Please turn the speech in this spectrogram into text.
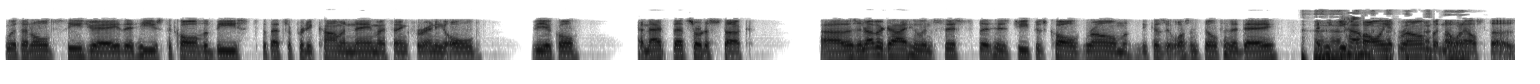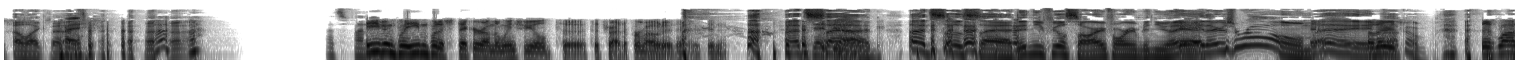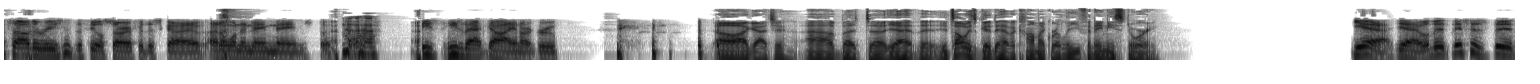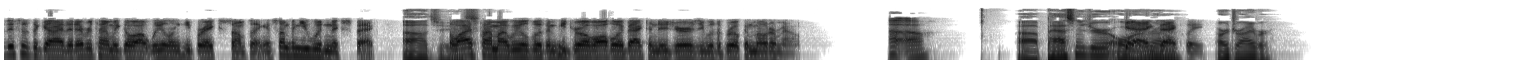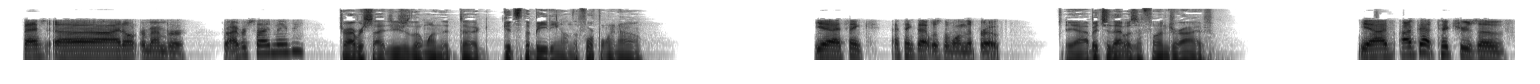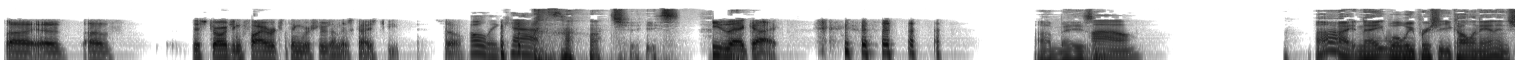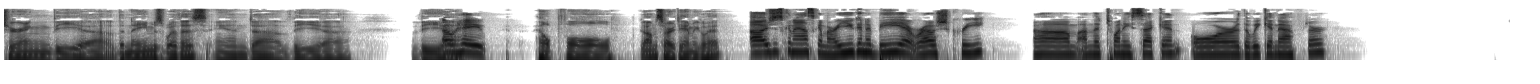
with an old CJ that he used to call the Beast, but that's a pretty common name, I think, for any old vehicle, and that that sort of stuck. Uh, there's another guy who insists that his Jeep is called Rome because it wasn't built in a day, and he keeps Oh. calling it Rome, but no one else does. I like that. Right. That's funny. He even put, he even put a sticker on the windshield to to try to promote it, and it didn't. That's Did sad. That's so sad. Didn't you feel sorry for him? Didn't you? Hey, Yeah. there's Rome. Yeah. Hey, So there's- welcome. There's lots of other reasons to feel sorry for this guy. I, I don't want to name names, but uh, he's he's that guy in our group. Oh, I got you. Uh, but uh, yeah, the, it's always good to have a comic relief in any story. Yeah, yeah. Well, th- this is the this is the guy that every time we go out wheeling, he breaks something. It's something you wouldn't expect. Oh, geez. The last time I wheeled with him, he drove all the way back to New Jersey with a broken motor mount. Uh oh. uh, passenger or yeah, uh, exactly. or driver. Fast, uh, I don't remember. Driver's side, maybe. Driver's side is usually the one that uh, gets the beating on the 4.0. Yeah, I think I think that was the one that broke. Yeah, I bet you that was a fun drive. Yeah, I've I've got pictures of uh, uh of discharging fire extinguishers on this guy's Jeep. So Holy cats. Jeez, he's that guy. amazing. wow. All right, Nate. Well, we appreciate you calling in and sharing the uh, the names with us and uh, the uh, the uh, Oh hey, helpful. I'm sorry, Tammy. Go ahead. I was just going to ask him, are you going to be at Rausch Creek um, on the 22nd or the weekend after?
